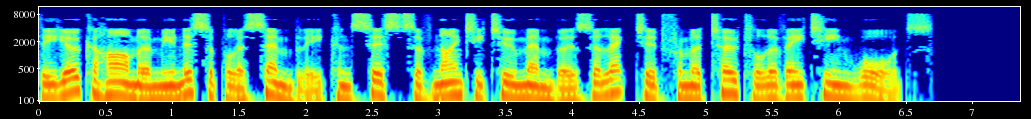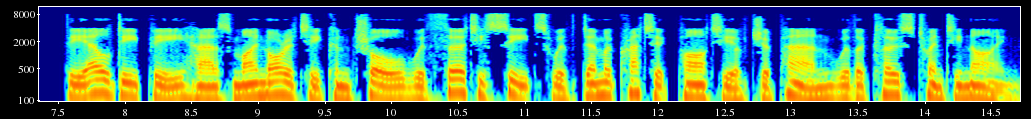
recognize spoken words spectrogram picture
The Yokohama Municipal Assembly consists of 92 members elected from a total of 18 wards. The LDP has minority control with 30 seats with Democratic Party of Japan with a close 29.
